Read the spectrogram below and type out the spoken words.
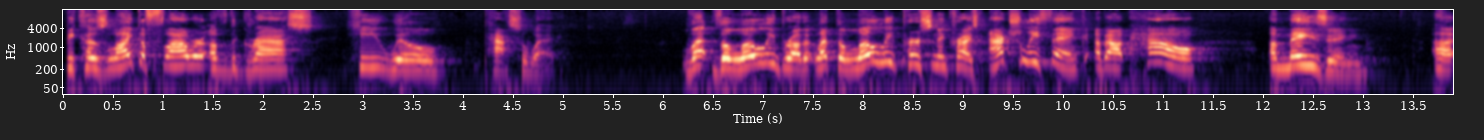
because like a flower of the grass, he will pass away. Let the lowly brother, let the lowly person in Christ actually think about how amazing uh,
